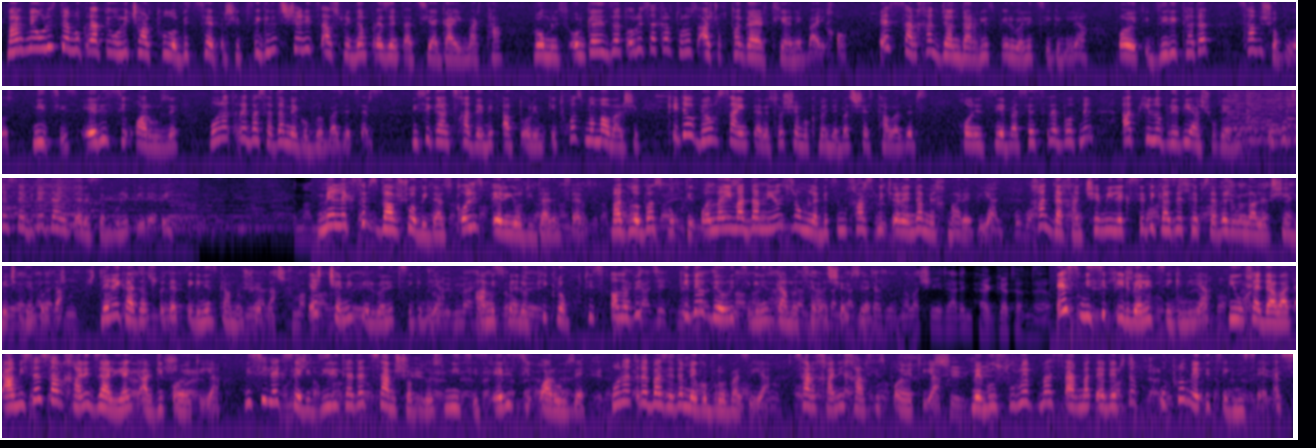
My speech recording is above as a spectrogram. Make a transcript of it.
მარნეულის დემოკრატიული ჩართულობის ცენტრში ციგნის შენი წასვლიდან პრეზენტაცია გამართა. რომლის ორგანიზატორი საქართველოს აშუხთა გაერთიანება იყო. ეს სარხან ჯანდარლის პირველი ციგნია. პოეტი ძირითადად სამშობლოს, მიწის, ერის სიყვარულზე, მონატრებასა და მეგობრობაზე წერს. მისი განცხადებით ავტორი მკითხოს მომავალში კიდევ ბევრ საინტერესო შემოქმედებას შესთავაზებს. ღონისძიებას ესწრებოდნენ ადგილობრივი აშუღები, უხუცესები და დაინტერესებული პირები. მელექსებს ბავშვობიდან სკოლის პერიოდიდან წერ. მადლობას ვუხდი ყველა იმ ადამიანს, რომლებიც მხარს მიჭერენ და მეხმარებიან. ხანდახან ჩემი ლექსები გაზეთებსა და ჟურნალებში იბეჭდებოდა. მე გადაწყვიტე წიგნის გამოშვება. ეს ჩემი პირველი წიგნია. ამის მერე ვფიქრობ ღვთისყალობით კიდევ ბევრი წიგნის გამოცემას შევძლებ. ეს მისი პირველი წიგნია. მიუხედავად ამისა, სარხანი ძალიან კარგი პოეტია. მისი ლექსები ძირითადად სამშობლოს, მიწის, ერის სიყვარულზე, მონატრებაზე და მეგობრობაზეა. სარხანი ხალხის პოეტია. მე ვუსურვებ მას წარმატებებს და უფრო მეტი წიგნის წერას.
